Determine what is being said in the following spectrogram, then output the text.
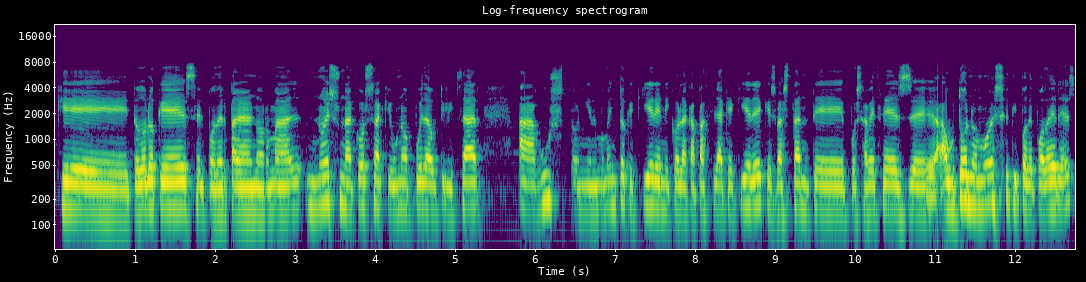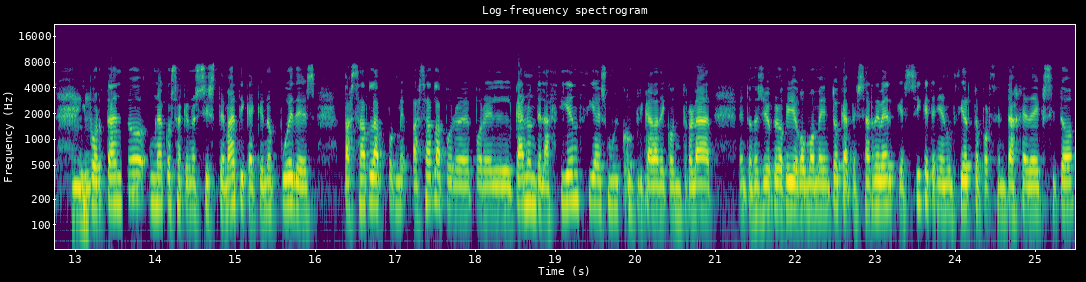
que todo lo que es el poder paranormal no es una cosa que uno pueda utilizar a gusto ni en el momento que quiere ni con la capacidad que quiere, que es bastante, pues a veces eh, autónomo ese tipo de poderes. Y por tanto una cosa que no es sistemática, que no puedes pasarla, pasarla por, por, el canon de la ciencia es muy complicada de controlar. Entonces yo creo que llegó un momento que a pesar de ver que sí que tenían un cierto porcentaje de éxito,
